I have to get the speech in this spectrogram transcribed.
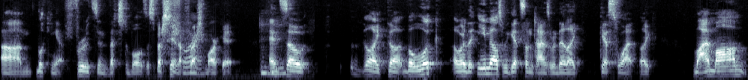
um, looking at fruits and vegetables, especially in a fresh market. Mhm. And so, like the the look or the emails we get sometimes where they're like, "Guess what? Like, my mom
